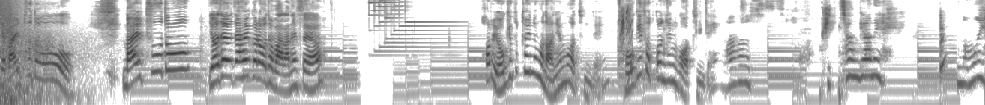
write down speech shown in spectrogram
제 말투도 말투도 여자 여자 할 거라고 저 말 안 했어요. 바로 여기 붙어 있는 건 아닌 것 같은데 저기서 던진 것 같은데 아 귀찮게 하네 너무해.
